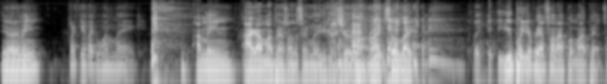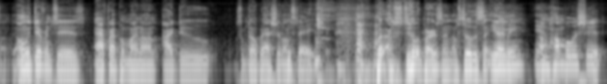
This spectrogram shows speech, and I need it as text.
You know what I mean? What if you have like one leg? I mean, I got my pants on the same way you got yours on, right? So like, like you put your pants on, I put my pants on. The only difference is after I put mine on, I do some dope ass shit on stage. but I'm still a person. I'm still the same. You know what I mean? Yeah. I'm humble as shit.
